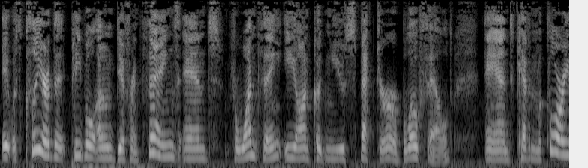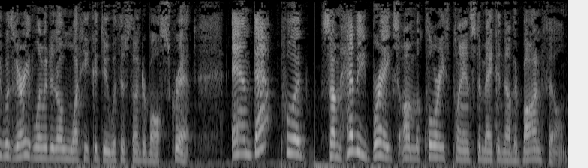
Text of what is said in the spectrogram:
it was clear that people owned different things, and for one thing, Eon couldn't use Spectre or Blofeld, and Kevin McClory was very limited on what he could do with his Thunderball script. And that put some heavy brakes on McClory's plans to make another Bond film.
